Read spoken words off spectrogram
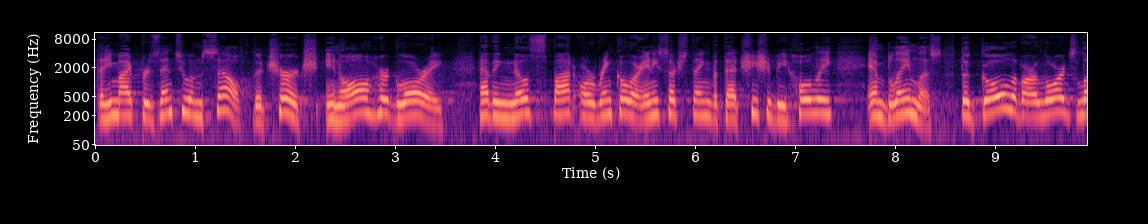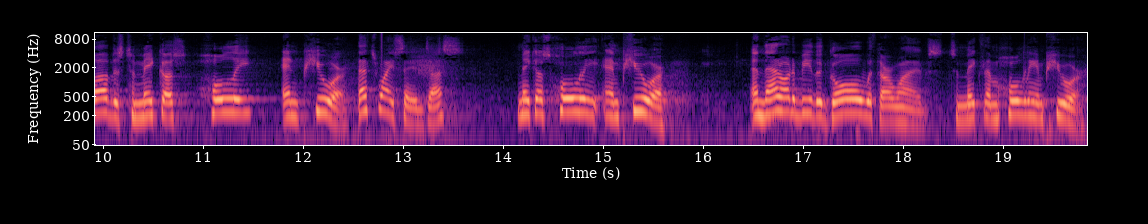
that he might present to himself the church in all her glory, having no spot or wrinkle or any such thing, but that she should be holy and blameless. The goal of our Lord's love is to make us holy and pure. That's why he saved us. Make us holy and pure. And that ought to be the goal with our wives, to make them holy and pure.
